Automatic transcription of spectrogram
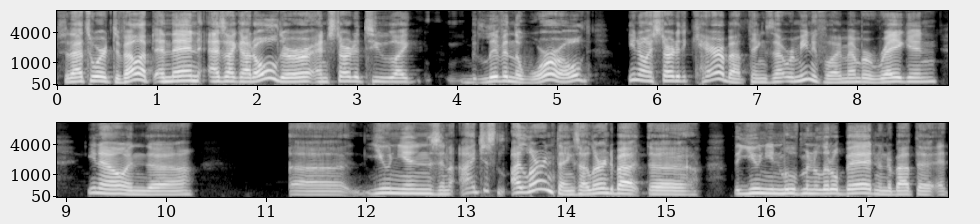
So that's where it developed. And then as I got older and started to like live in the world, you know, I started to care about things that were meaningful. I remember Reagan, you know, and uh uh unions and I just I learned things. I learned about the the union movement a little bit and about the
